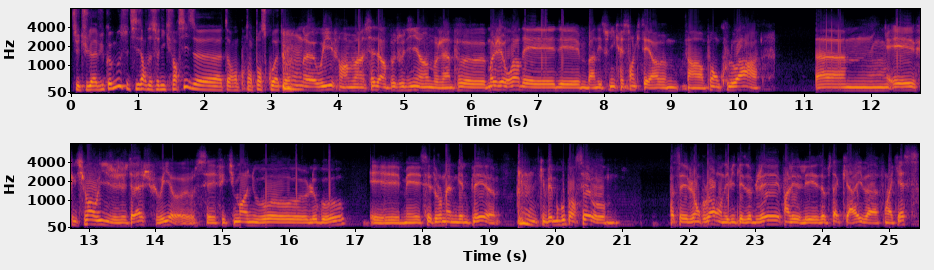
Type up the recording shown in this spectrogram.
tu, l'as vu comme nous, ce teaser de Sonic Forces, euh, t'en penses quoi, toi? Euh, oui, enfin, bah, Ced a un peu tout dit. Hein. Moi, j'ai un peu, moi, j'ai horreur des des, ben, Sonic récents qui étaient, euh, enfin, un peu en couloir. Euh, et effectivement, oui, j'étais là, je suis oui, c'est effectivement un nouveau logo, et mais c'est toujours le même gameplay qui me fait beaucoup penser au. C'est les jeux en couloir, on évite les objets, enfin les, les obstacles qui arrivent à fond la caisse.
